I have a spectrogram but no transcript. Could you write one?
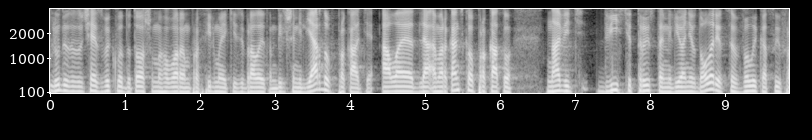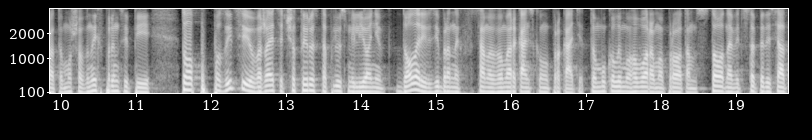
люди зазвичай звикли до того, що ми говоримо про фільми, які зібрали там більше мільярду в прокаті, але для американського прокату навіть 200-300 мільйонів доларів це велика цифра, тому що в них, в принципі, топ-позицією вважається 400 плюс мільйонів доларів, зібраних саме в американському прокаті. Тому, коли ми говоримо про там 100, навіть 150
